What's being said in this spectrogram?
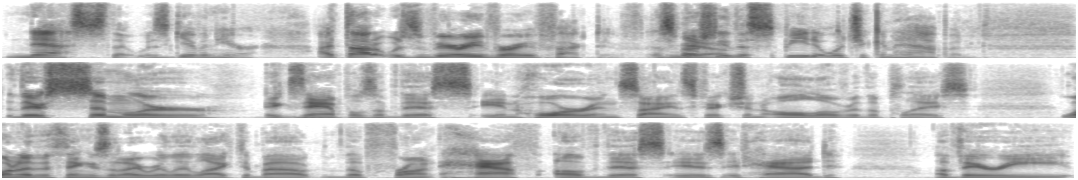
ness that was given here. I thought it was very very effective, especially Yeah. the speed at which it can happen. there's similar examples of this in horror and science fiction all over the place. One of the things that I really liked about the front half of this is it had a very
